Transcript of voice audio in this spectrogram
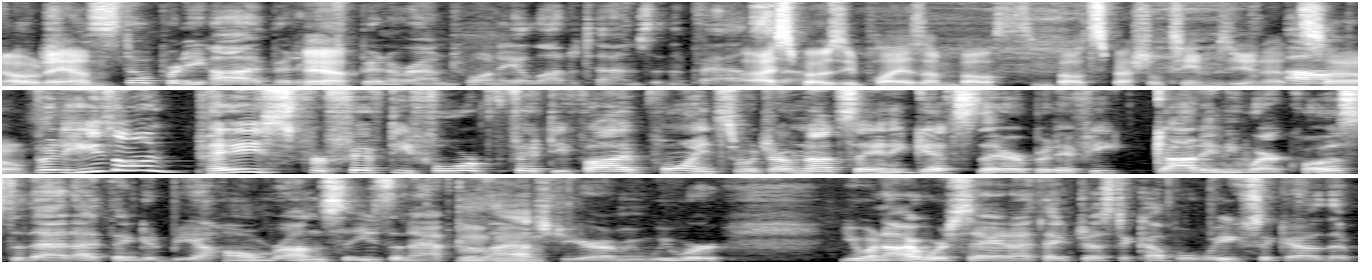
Oh, damn. is still pretty high, but Yeah. he's been around 20 a lot of times in the past. I so. suppose he plays on both both special teams units. Um, so But he's on pace for 54, 55 points, which I'm not saying he gets there, but if he got anywhere close to that, I think it'd be a home run season after Mm-hmm. last year. I mean, we were, you and I were saying, I think just a couple weeks ago, that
